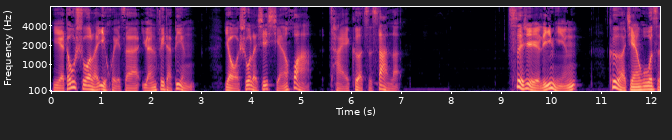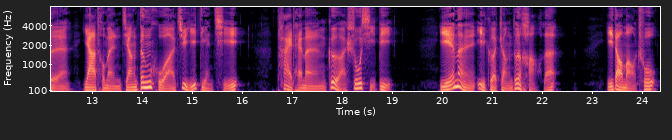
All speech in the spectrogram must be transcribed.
也都说了一会子元妃的病，又说了些闲话，才各自散了。次日黎明，各间屋子。丫头们将灯火俱已点齐，太太们各梳洗毕，爷们亦各整顿好了。一到卯初，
